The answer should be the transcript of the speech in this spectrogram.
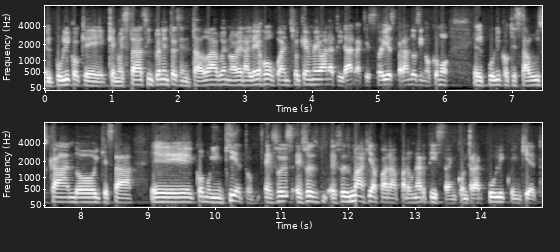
el público que, que, no está simplemente sentado a, bueno, a ver, Alejo, Juancho, ¿qué me van a tirar? Aquí estoy esperando, sino como el público que está buscando y que está eh, como inquieto. Eso es, eso es, eso es magia para, para un artista, encontrar público inquieto.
